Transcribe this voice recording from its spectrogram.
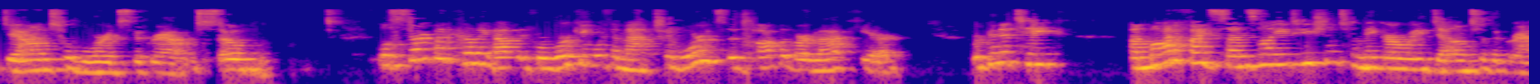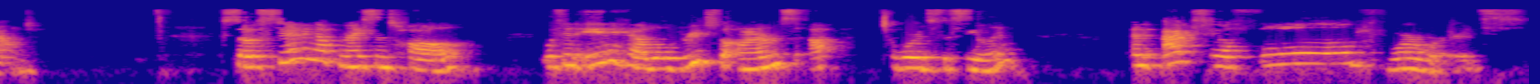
down towards the ground. So we'll start by coming up, if we're working with a mat, towards the top of our mat here. We're gonna take a modified sun salutation to make our way down to the ground. So standing up nice and tall, with an inhale, we'll reach the arms up towards the ceiling. And exhale, fold forwards.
